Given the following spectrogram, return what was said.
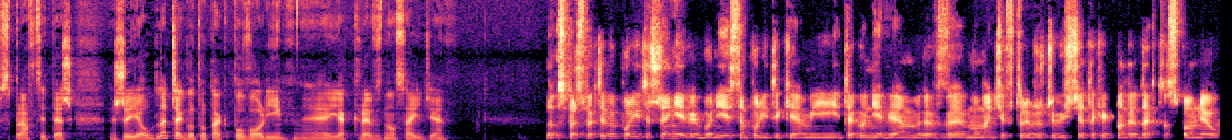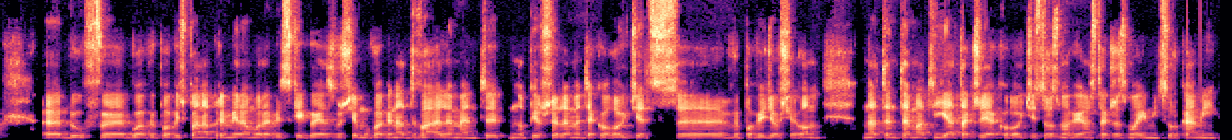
sprawcy też żyją. Dlaczego to tak powoli, e, jak krew z nosa idzie? No, z perspektywy politycznej nie wiem, bo nie jestem politykiem i tego nie wiem. W momencie, w którym rzeczywiście, tak jak pan redaktor wspomniał, e, był była wypowiedź pana premiera Morawieckiego, ja zwróciłem uwagę na dwa elementy. No, pierwszy element jako ojciec e, wypowiedział się on na ten temat i ja także jako ojciec rozmawiając także z moimi córkami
